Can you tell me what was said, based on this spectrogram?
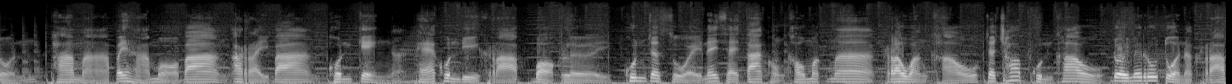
นน พาหมาไปหาหมอบ้าง อะไรบ้าง คนเก่งอะ แพ้คนดีครับ บอกเลย คุณจะสวยในสายตาของเขามากๆ ระวังเขาจะชอบคุณเข้า โดยไม่รู้ตัวนะครับ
